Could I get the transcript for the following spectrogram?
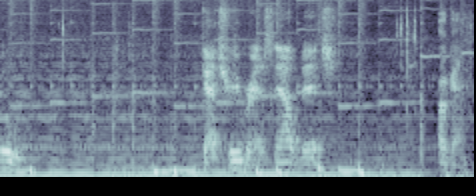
Ooh. Got tree branch now, bitch. Okay.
